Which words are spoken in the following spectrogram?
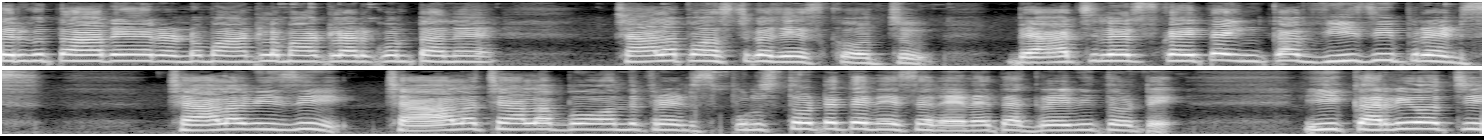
తిరుగుతానే రెండు మాటలు మాట్లాడుకుంటానే చాలా ఫాస్ట్గా చేసుకోవచ్చు. బ్యాచిలర్స్కి అయితే ఇంకా వీజీ ఫ్రెండ్స్. చాలా ఈజీ చాలా చాలా బాగుంది ఫ్రెండ్స్ పులుసుతోటే తినేసాను నేనైతే ఆ గ్రేవీతోటే ఈ కర్రీ వచ్చి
